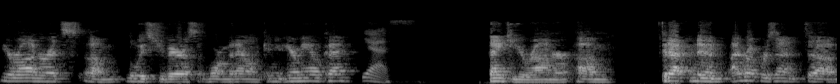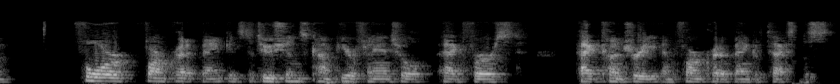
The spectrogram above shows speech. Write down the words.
Your Honor, it's um, Luis Lluberas at Moore Van Allen. Can you hear me okay? Yes, Thank you, Your Honor. Um, Good afternoon. I represent um, four Farm Credit Bank institutions, Compeer Financial, Ag First, Ag Country, and Farm Credit Bank of Texas.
